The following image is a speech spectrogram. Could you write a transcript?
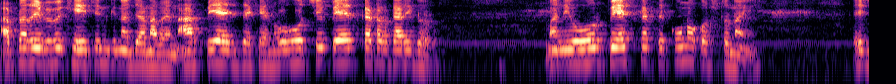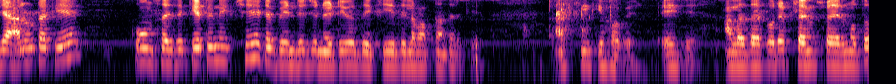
আপনারা এভাবে খেয়েছেন কিনা জানাবেন। আর পেঁয়াজ দেখেন ও হচ্ছে পেঁয়াজ কাটার কারিগর। মানে ওর পেঁয়াজ কাটতে কোনো কষ্ট নাই। এই যে আলুটাকে কোন সাইজে কেটে নিচ্ছে, এটা ভেন্ডির জন্য, এটিও দেখিয়ে দিলাম আপনাদেরকে। আজ কী হবে? এই যে আলাদা করে ফ্রেঞ্চ ফ্রাইয়ের মতো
